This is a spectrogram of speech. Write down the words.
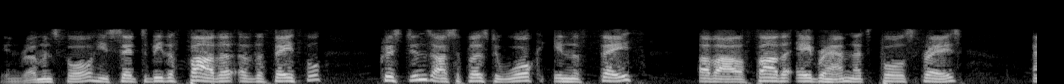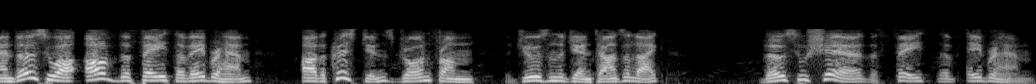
In Romans 4, he's said to be the father of the faithful. Christians are supposed to walk in the faith of our father Abraham, that's Paul's phrase, and those who are of the faith of Abraham are the Christians drawn from the Jews and the Gentiles alike, those who share the faith of Abraham.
